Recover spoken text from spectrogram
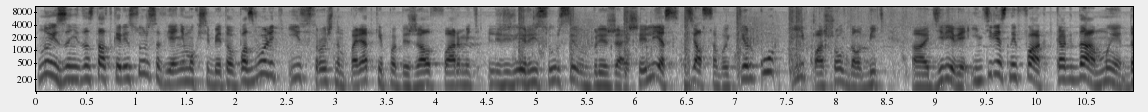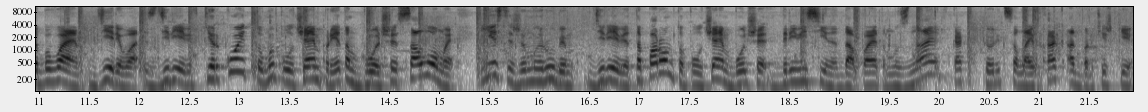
Но из-за недостатка ресурсов я не мог себе этого позволить и в срочном порядке побежал фармить ресурсы в ближайший лес. Взял с собой кирку и пошел долбить э, деревья. Интересный факт, когда мы добываем дерево с деревьев киркой, то мы получаем при этом больше соломы. Если же мы рубим деревья топором, то получаем больше древесины. Да, поэтому знаю, как говорится, лайфхак от братишки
